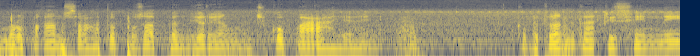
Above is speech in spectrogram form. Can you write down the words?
merupakan salah satu pusat banjir yang cukup parah ya ini. Kebetulan kita di sini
